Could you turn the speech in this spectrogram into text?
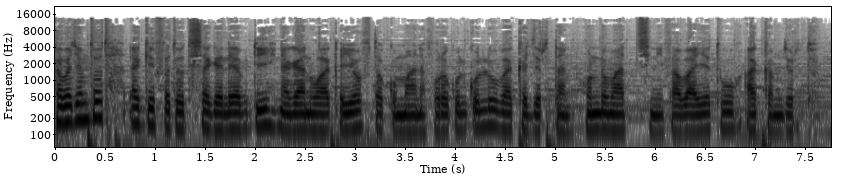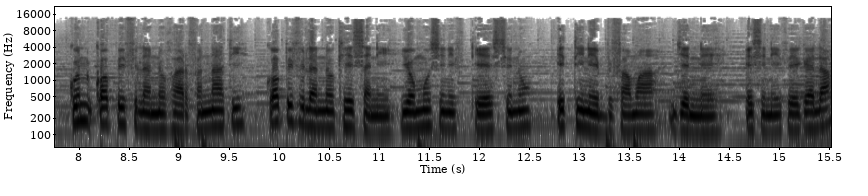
Kabajamtoota dhaggeeffatoota sagalee abdii nagaan waaqayyoof tokkummaan hafuura qulqulluu bakka jirtan hundumaatti isiniif baay'atu akkam jirtu kun qophii filannoo faarfannaati qophii filannoo keessanii yommuu isiniif dhiyeessinu ittiin eebbifamaa jennee isiniif eegala.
